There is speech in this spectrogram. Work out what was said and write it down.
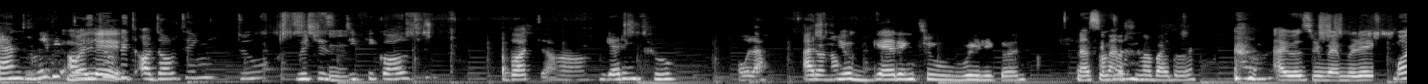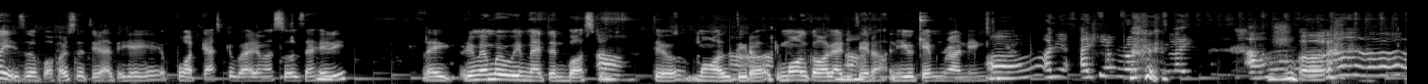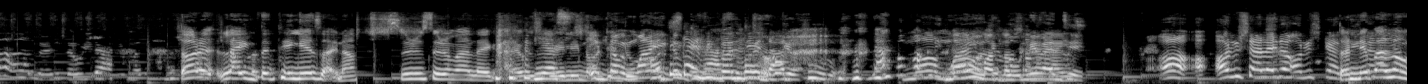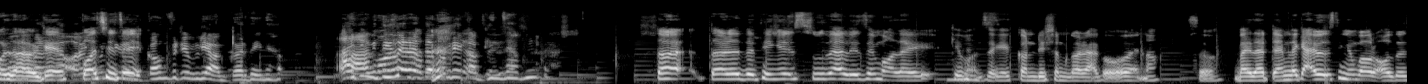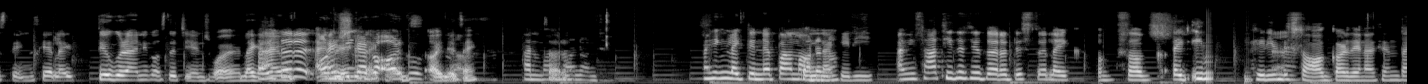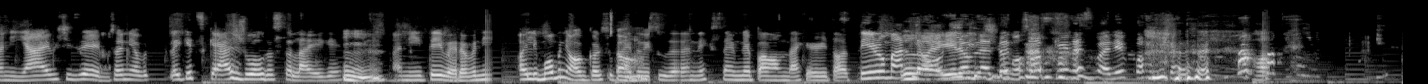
and maybe a मैले- little bit adulting too which is Mm. difficult but uh, getting through होला I don't know You're getting through really good. Nasima Nasima, by the way. I was remembering म हिजो भर्खर सोचिरहेको थिएँ कि पोडकास्टको बारेमा सोच्दाखेरि like remember we met in Boston अँ। त्यो मलतिर अँ, अँ, कि मलको अगाडितिर अनि यु केम रनिङ अँ, अनि I came running like तर लाइक द थिङ इज होइन सुरु सुरुमा like I was really not एकदम मलाई एकदम मलाई मतलब मान्छे अनुषालाई र अनुष्का तर नेपालमा हुँदा हो क्या, पछि चाहिँ- कम्फर्टेबली हक गर्दैन हामी दुईजना त पुरै तर द थिङ इज सुजाले चाहिँ मलाई के भन्छ कि कन्डिसन गराएको हो होइन so by that time like I was thing about all those things के लाइक त्यो कुरा नि कस्तो चेन्ज भयो? लाइक अहिले चाहिँ आई थिङ्क लाइक त्यो नेपालमा। हुँदाखेरि हामी साथी त थियो तर त्यस्तो लाइक सग लाइक फेरि पनि त्यस्तो हक गर्दैन थियो नि त। अनि यहाँ आएपछि चाहिँ हुन्छ नि अब लाइक इट्स क्याजुअल जस्तो लाग्यो कि। उम्, अनि त्यही भएर पनि अहिले म पनि हक गर्छु। नेक्स्ट टाइम नेपाल आउँदाखेरि त तेरो ल माथि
